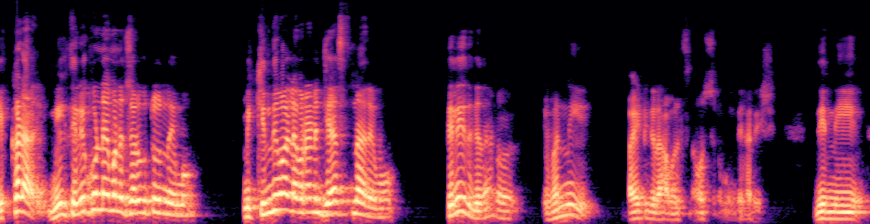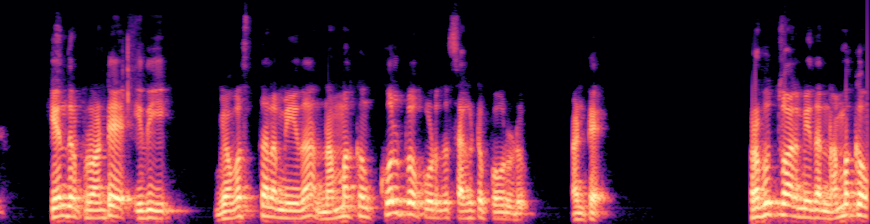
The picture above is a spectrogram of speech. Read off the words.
ఎక్కడ మీకు తెలియకుండా ఏమైనా జరుగుతుందేమో? మీ కింది వాళ్ళు ఎవరైనా చేస్తున్నారేమో? తెలియదు కదా. ఇవన్నీ బయటికి రావాల్సిన అవసరం ఉంది హరీష్. దీన్ని కేంద్ర అంటే ఇది వ్యవస్థల మీద నమ్మకం కోల్పోకూడదు సగటు పౌరుడు అంటే. ప్రభుత్వాల మీద నమ్మకం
